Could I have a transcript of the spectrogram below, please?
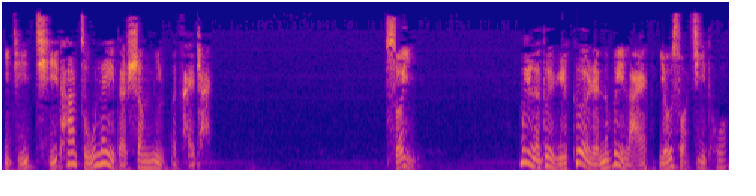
以及其他族类的生命和财产。所以，为了对于个人的未来有所寄托，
